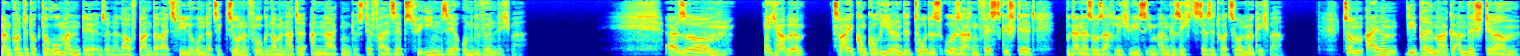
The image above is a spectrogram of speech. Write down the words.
Man konnte Dr. Hohmann, der in seiner Laufbahn bereits viele hundert Sektionen vorgenommen hatte, anmerken, dass der Fall selbst für ihn sehr ungewöhnlich war. Also, ich habe zwei konkurrierende Todesursachen festgestellt, begann er so sachlich, wie es ihm angesichts der Situation möglich war. Zum einen die Prellmarke an der Stirn,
